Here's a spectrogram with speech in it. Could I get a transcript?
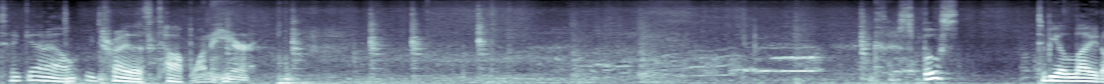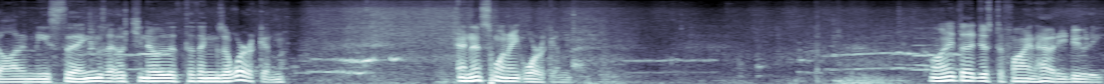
Take that out. We try this top one here. There's supposed to be a light on in these things that let you know that the things are working. And this one ain't working. Well, ain't that just a fine howdy doody?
